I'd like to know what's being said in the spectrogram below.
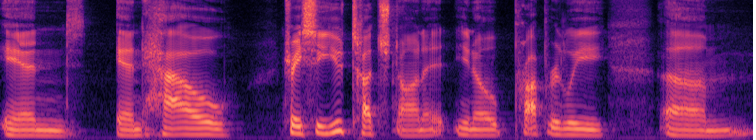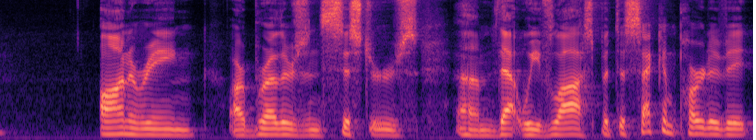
and and how Tracey, you touched on it. You know, properly um, honoring our brothers and sisters um, that we've lost. But the second part of it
